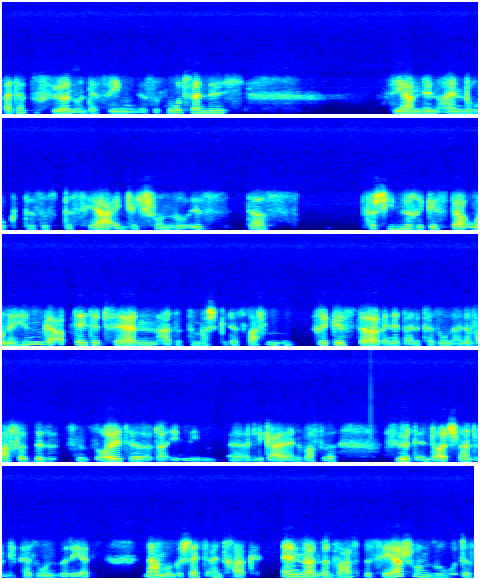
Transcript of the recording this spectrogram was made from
weiterzuführen. Und deswegen ist es notwendig. Sie haben den Eindruck, dass es bisher eigentlich schon so ist, dass verschiedene Register ohnehin geupdatet werden. Also zum Beispiel das Waffenregister, wenn jetzt eine Person eine Waffe besitzen sollte oder eben, eben äh, legal eine Waffe führt in Deutschland und die Person würde jetzt Namen und Geschlechtseintrag ändern, dann war es bisher schon so, dass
